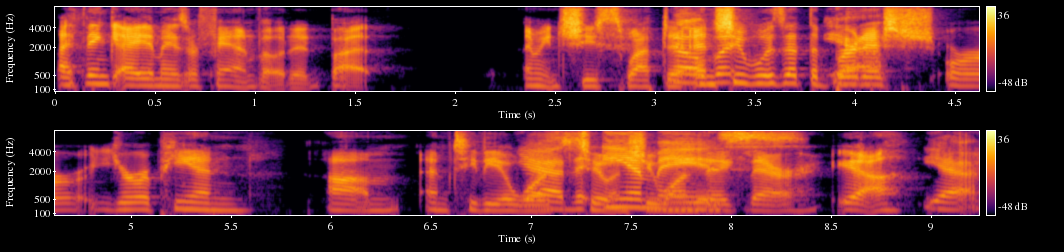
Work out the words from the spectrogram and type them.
i think amas are fan voted but i mean she swept it No, and but- she was at the yeah. british or european um MTV Awards the too, and she won big there. Yeah. Yeah.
